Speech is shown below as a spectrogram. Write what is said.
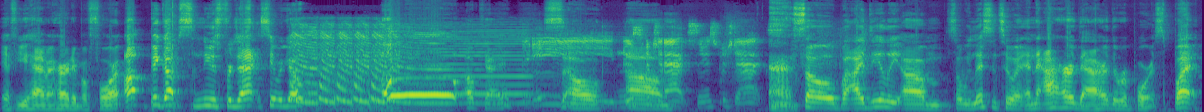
If you haven't heard it before, oh, big ups News for Jax. Here we go. Ooh, okay. Hey, So, news um, for Jax. News for Jax. So, but ideally, um, so we listened to it, and I heard that I heard the reports, but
